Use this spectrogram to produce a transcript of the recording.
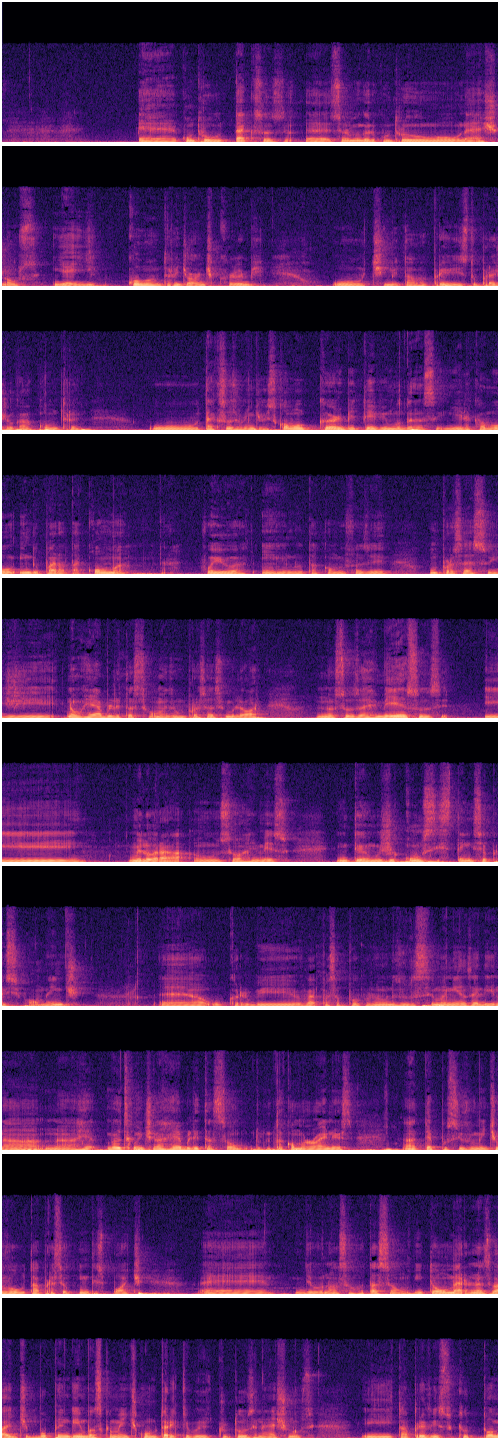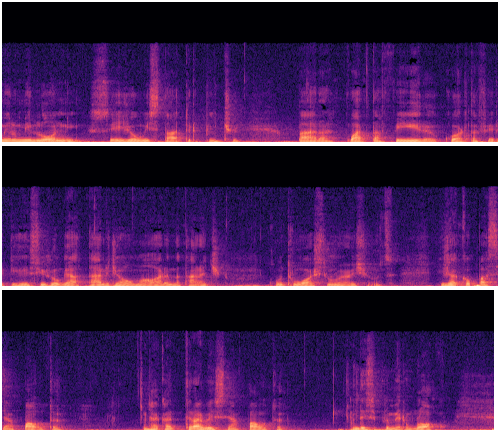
é, contra o Texas, é, se não me engano, contra o Nationals. E aí, contra George Kirby, o time estava previsto para jogar contra o Texas Rangers. Como o Kirby teve mudança e ele acabou indo para Tacoma, né, foi indo Tacoma fazer um processo de, não reabilitação, mas um processo melhor nos seus arremessos e melhorar o seu arremesso em termos de consistência principalmente é, o Kirby vai passar por pelo menos duas semaninhas ali na, na basicamente na reabilitação do Tacoma Rainers até possivelmente voltar para seu quinto spot é, nossa rotação. Então o Mariners vai de bullpen game basicamente contra a equipe dos Nationals e está previsto que o Tommy Milone seja o starter pitcher para quarta-feira, quarta-feira que esse jogo é à tarde a uma hora da tarde contra o Washington Nationals. Já que eu passei a pauta já que atravessei a pauta desse primeiro bloco,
